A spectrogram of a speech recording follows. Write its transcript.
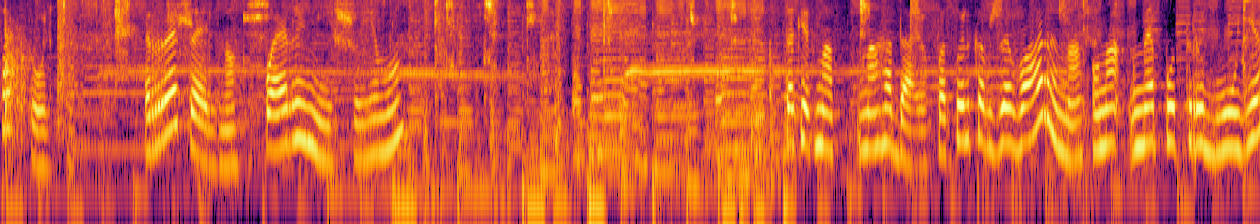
фасольку. Ретельно перемішуємо. Так як нас нагадаю, фасолька вже варена, вона не потребує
